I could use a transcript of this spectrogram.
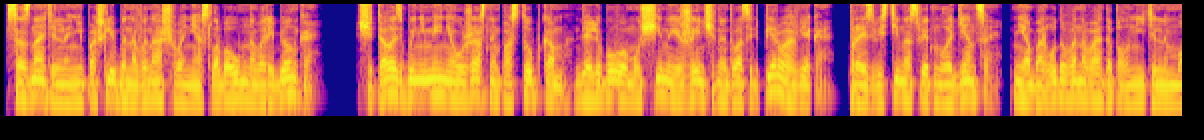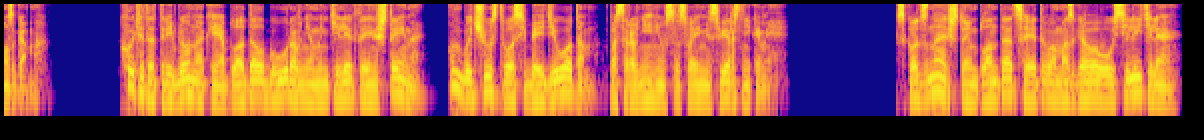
сознательно не пошли бы на вынашивание слабоумного ребенка, считалось бы не менее ужасным поступком для любого мужчины и женщины 21 века произвести на свет младенца, не оборудованного дополнительным мозгом. Хоть этот ребенок и обладал бы уровнем интеллекта Эйнштейна, он бы чувствовал себя идиотом по сравнению со своими сверстниками. Скотт знает, что имплантация этого мозгового усилителя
